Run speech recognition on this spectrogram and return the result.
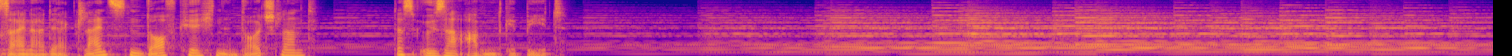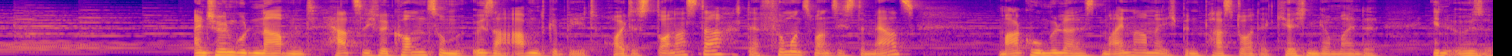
Aus einer der kleinsten Dorfkirchen in Deutschland, das Öser Abendgebet. Einen schönen guten Abend. Herzlich willkommen zum Öser Abendgebet. Heute ist Donnerstag, der 25. März. Marco Müller ist mein Name. Ich bin Pastor der Kirchengemeinde in Öse.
